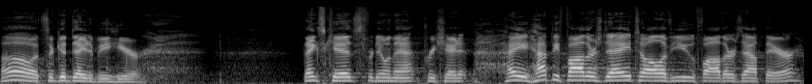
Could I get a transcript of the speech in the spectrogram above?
Oh, it's a good day to be here. Thanks, kids, for doing that. Appreciate it. Hey, happy Father's Day to all of you fathers out there.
